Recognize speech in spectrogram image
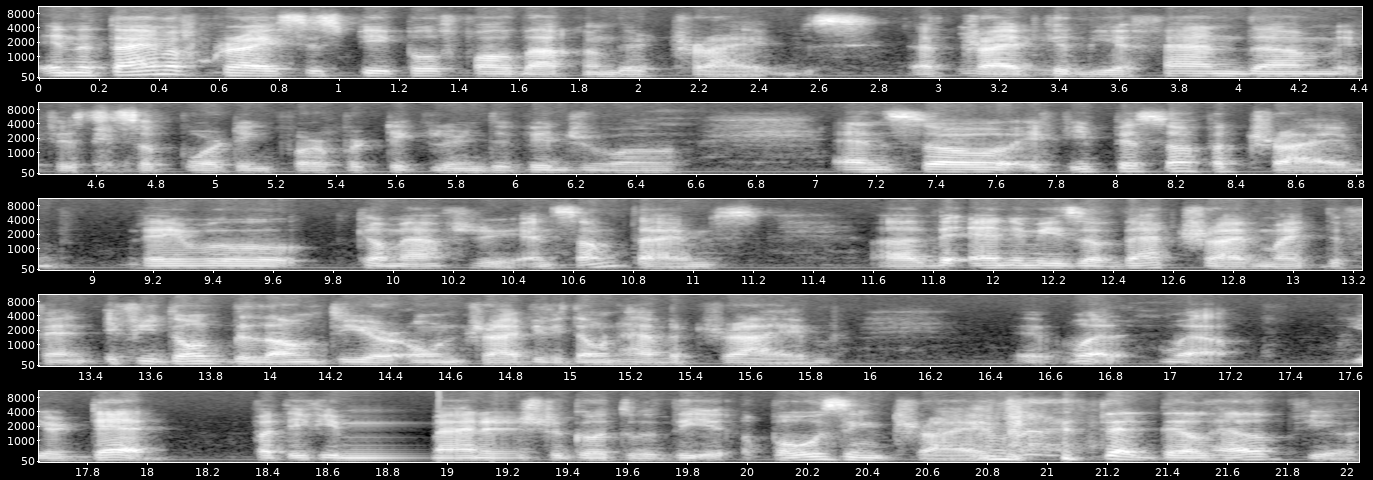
in a time of crisis, people fall back on their tribes. a tribe could be a fandom if it's supporting for a particular individual, and so if you piss off a tribe, they will come after you. And sometimes uh, the enemies of that tribe might defend. If you don't belong to your own tribe, if you don't have a tribe, eh, well, well, you're dead. But if you manage to go to the opposing tribe, then they'll help you.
